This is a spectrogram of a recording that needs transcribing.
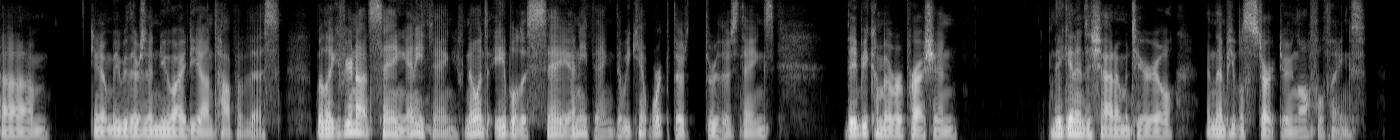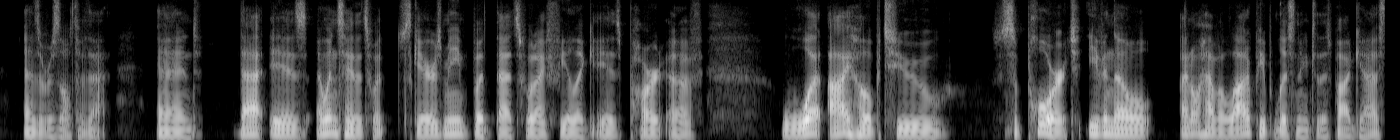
um you know, maybe there's a new idea on top of this. But like if you're not saying anything, if no one's able to say anything, then we can't work through those things. They become a repression they get into shadow material and then people start doing awful things as a result of that. And that is i wouldn't say that's what scares me but that's what i feel like is part of what i hope to support even though i don't have a lot of people listening to this podcast.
